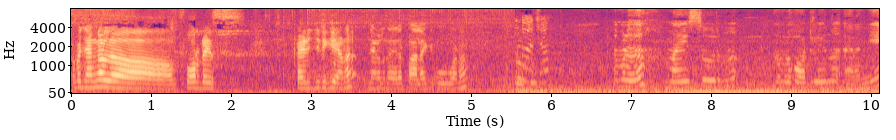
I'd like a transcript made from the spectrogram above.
അപ്പോൾ ഞങ്ങൾ ഫോർ ഡേയ്സ് കഴിഞ്ഞിരിക്കുകയാണ്. ഞങ്ങൾ നേരെ പാലാക്ക് പോവുകയാണ്. നമ്മൾ മൈസൂരിന്ന് നമ്മൾ ഹോട്ടലിൽ നിന്ന് ഇറങ്ങി.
